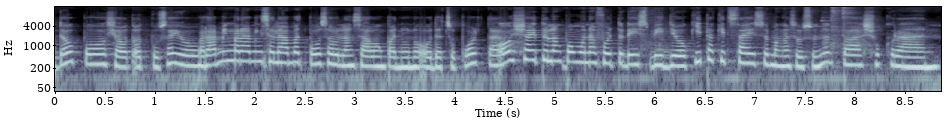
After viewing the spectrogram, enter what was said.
daw po. Shoutout po sa'yo. Maraming maraming salamat po sa walang sawang panunood at suporta. O siya, ito lang po muna for today's video. Kita-kits tayo sa mga susunod pa. Syukran.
